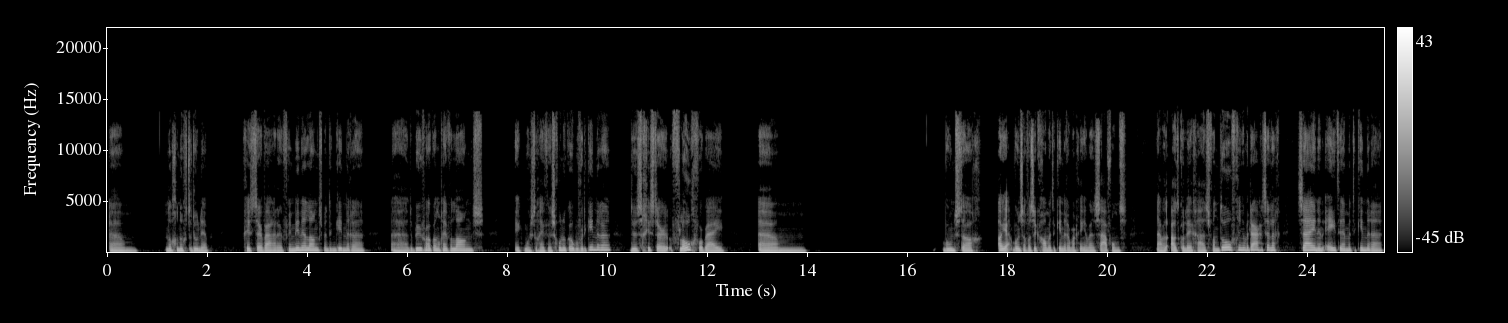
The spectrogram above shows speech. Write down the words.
um, nog genoeg te doen heb. Gisteren waren er vriendinnen langs met hun kinderen. Uh, de buurvrouw kwam nog even langs. Ik moest nog even schoenen kopen voor de kinderen. Dus gisteren vloog voorbij. Um, woensdag. Oh ja, woensdag was ik gewoon met de kinderen, maar gingen we s'avonds naar wat oud-collega's van Dolf. Gingen we daar gezellig zijn en eten met de kinderen.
